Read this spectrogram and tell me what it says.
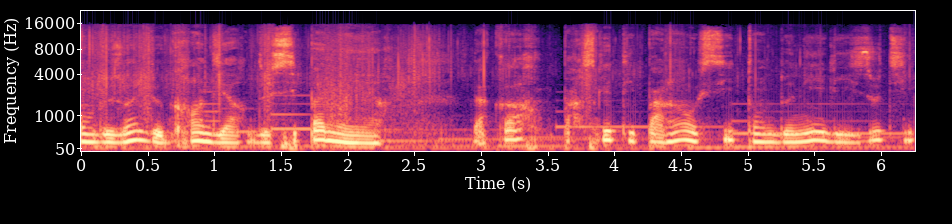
ont besoin de grandir, de s'épanouir. D'accord? Parce que tes parents aussi t'ont donné les outils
